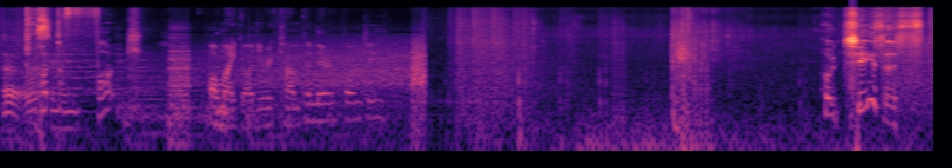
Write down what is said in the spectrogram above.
Uh, What the fuck? Oh my god, you were camping there, funky. Oh Jesus!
